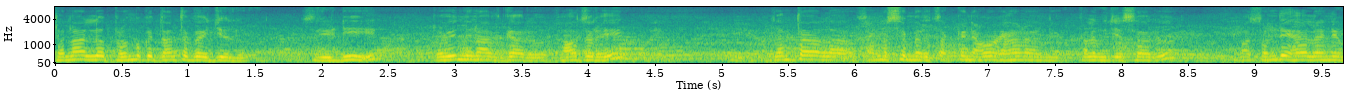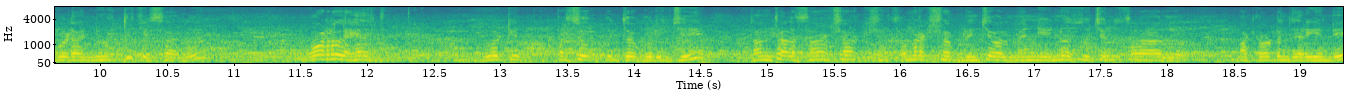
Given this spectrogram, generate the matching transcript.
తెనాల్లో ప్రముఖ దంత వైద్యులు శ్రీ డి. రవీంద్రనాథ్ గారు హాజరై దంతాల సమస్య మీద చక్కని అవగాహన కలుగు చేశారు మా సందేహాలన్నీ కూడా నివృత్తి చేశారు. ఓరల్ హెల్త్ నోటి పరిశుభ్రత గురించి దంతాల సంరక్షణ సంరక్షణ గురించి వాళ్ళు మన్ని ఎన్నో సూచనలు సలహాలు మాకు ఇవ్వడం జరిగింది.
